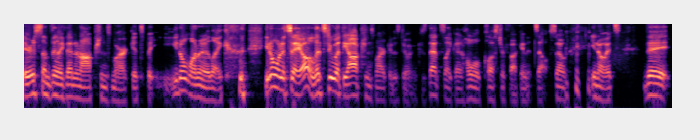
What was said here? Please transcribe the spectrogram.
there is something like that in options markets but you don't want to like you don't want to say oh let's do what the options market is doing because that's like a whole clusterfuck in itself. So you know it's the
